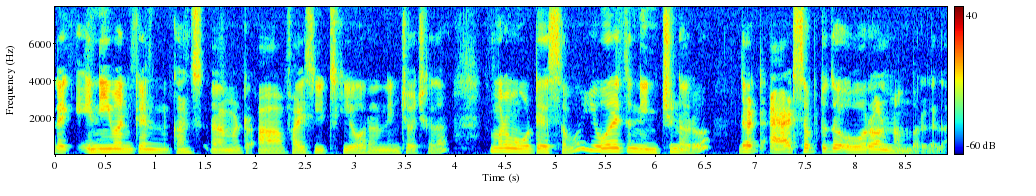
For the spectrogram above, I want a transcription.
లైక్ ఎనీ వన్ కెన్ కన్స్ ఏమంటారు ఆ ఫైవ్ సీట్స్కి ఎవరైనా నించవచ్చు కదా. మనం ఓటేస్తాము ఎవరైతే నించున్నారో that adds up to the overall number కదా.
